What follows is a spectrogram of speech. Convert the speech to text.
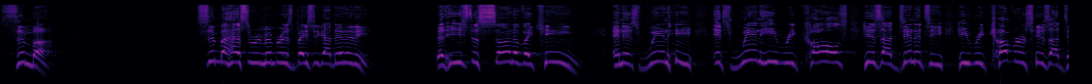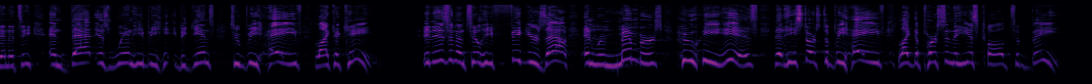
Simba. Simba has to remember his basic identity that he's the son of a king. And it's when he it's when he recalls his identity, he recovers his identity, and that is when he be, begins to behave like a king. It isn't until he figures out and remembers who he is that he starts to behave like the person that he is called to be.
